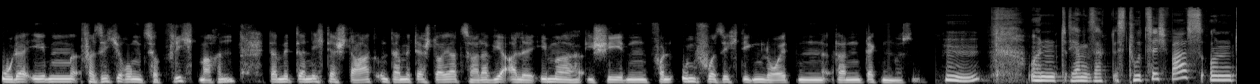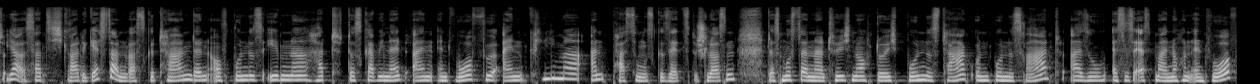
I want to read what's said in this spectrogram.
oder eben Versicherungen zur Pflicht machen, damit dann nicht der Staat und damit der Steuerzahler, wir alle immer die Schäden von unvorsichtigen Leuten dann decken müssen. Hm. Und Sie haben gesagt, es tut sich was. Und ja, es hat sich gerade gestern was getan, denn auf Bundesebene hat das Kabinett einen Entwurf für ein Klimaanpassungsgesetz beschlossen. Das muss dann natürlich noch durch Bundestag und Bundesrat. Also es ist erstmal noch ein Entwurf,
